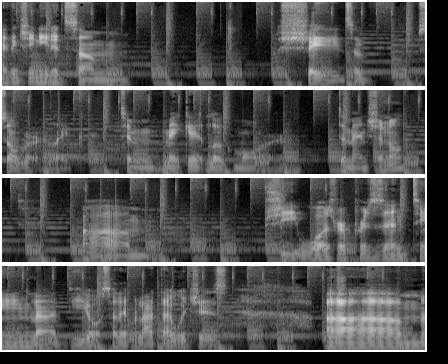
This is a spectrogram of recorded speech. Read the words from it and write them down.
I think she needed some shades of silver, like to make it look more dimensional. Um, she was representing La Diosa de Plata, which is um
